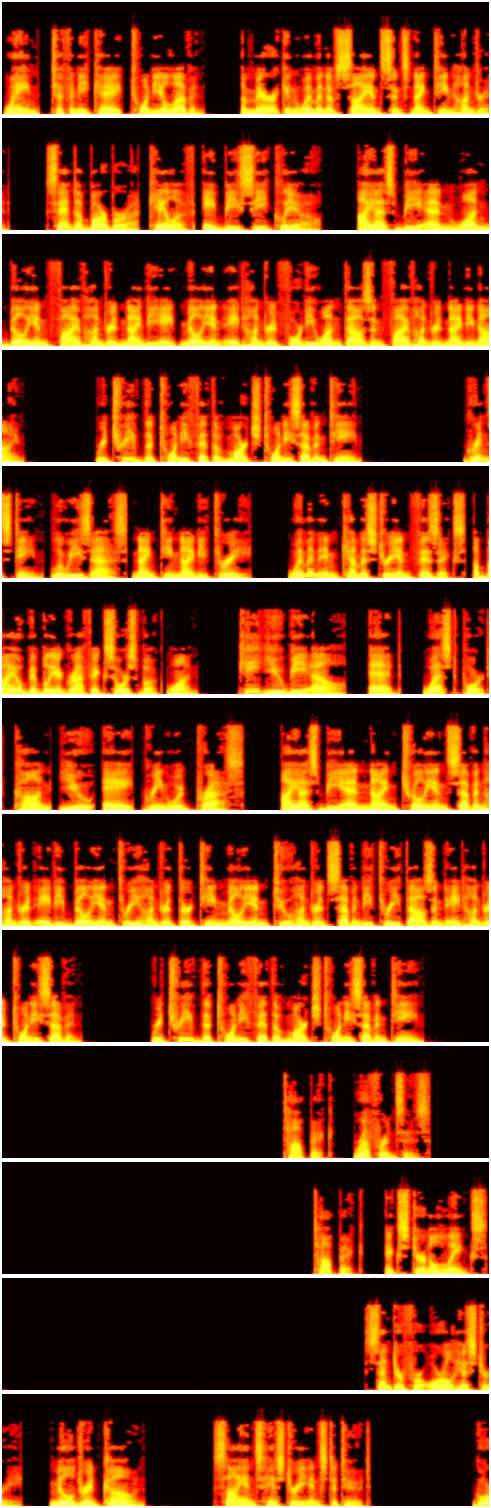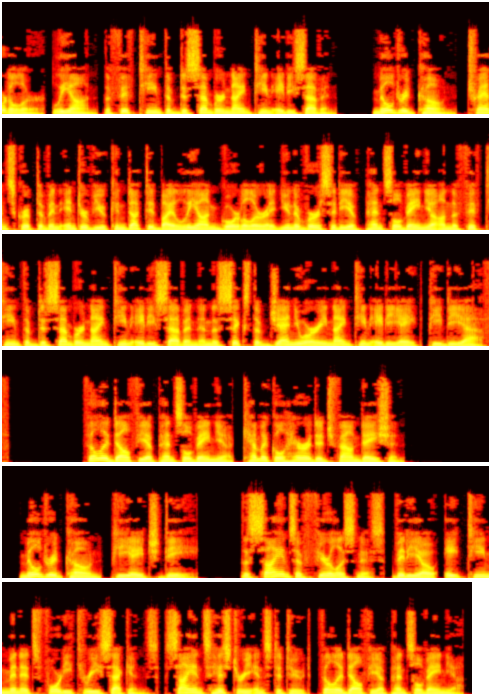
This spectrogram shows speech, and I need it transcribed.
Wayne, Tiffany K. 2011. American Women of Science since 1900. Santa Barbara, Calif., ABC Clio. ISBN 1598841599. Retrieved 25 March 2017. Grinstein, Louise S. 1993. Women in Chemistry and Physics, A Biobibliographic Sourcebook 1. PUBL. ed. Westport, Conn, U. A., Greenwood Press. ISBN 9780313273827. Retrieved 25 March 2017. References External links Center for Oral History. Mildred Cohn. Science History Institute Gordeler, Leon the 15th of December 1987 Mildred Cohn, transcript of an interview conducted by Leon Gordeler at University of Pennsylvania on 15 December 1987 and 6 January 1988 PDF. Philadelphia, Pennsylvania, Chemical Heritage Foundation. Mildred Cohn, Ph.D. The Science of Fearlessness, video, 18 minutes 43 seconds, Science History Institute, Philadelphia, Pennsylvania.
